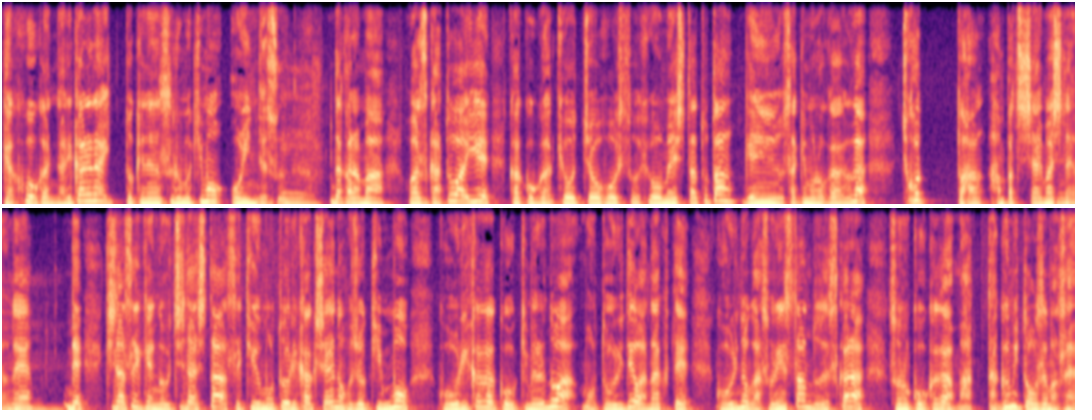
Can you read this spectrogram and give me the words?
逆効果になりかねないと懸念する向きも多いんです。だからまあわずかとはいえ各国が協調放出を表明した途端原油先物価格がちょこっと反反発しちゃいましたよね。で岸田政権が打ち出した石油元売り各社への補助金も小売価格を決めるのは元売りではなくて小売りのガソリンスタンドですからその効果が全く見通せません。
